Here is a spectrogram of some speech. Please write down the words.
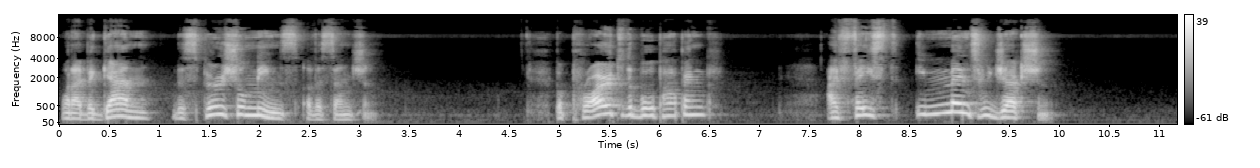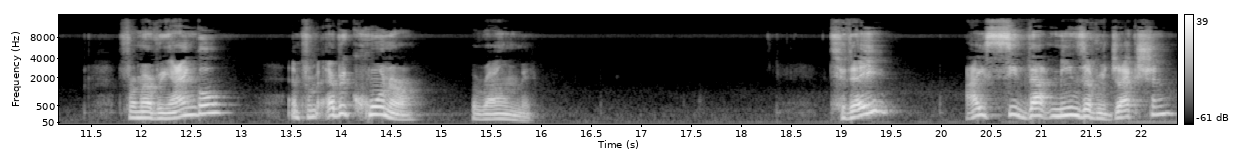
When I began the spiritual means of ascension. But prior to the ball popping, I faced immense rejection from every angle and from every corner around me. Today, I see that means of rejection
